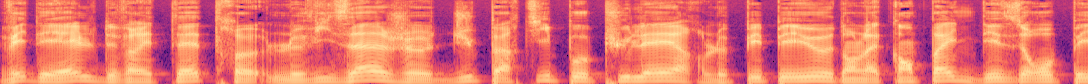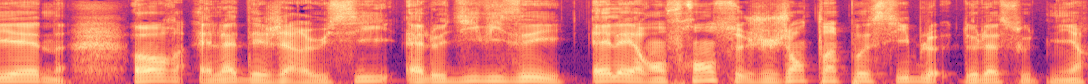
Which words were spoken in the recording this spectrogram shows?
VDL devrait être le visage du Parti populaire, le PPE, dans la campagne des européennes. Or, elle a déjà réussi à le diviser. LR en France jugeant impossible de la soutenir.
